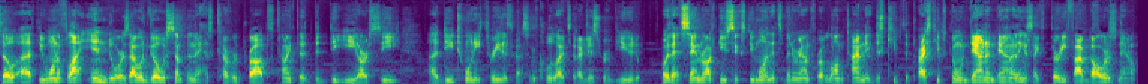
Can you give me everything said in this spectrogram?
So uh, if you want to fly indoors, I would go with something that has covered props, kind of like the, the DEERC uh, D23 that's got some cool lights that I just reviewed or that Sanrock U61 that's been around for a long time. They just keep the price keeps going down and down. I think it's like $35 now.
